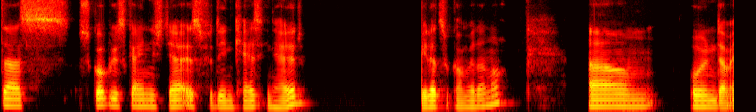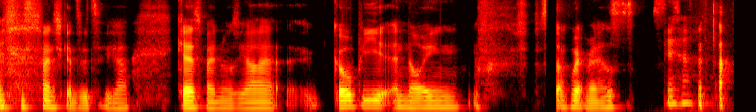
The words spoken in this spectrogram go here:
dass Scorpio Sky nicht der ist, für den Cass ihn hält. Okay, dazu kommen wir dann noch. Ähm, und am Ende das fand ich ganz witzig, ja. Cass meint nur so: „Ja, go be annoying somewhere else. Ja.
